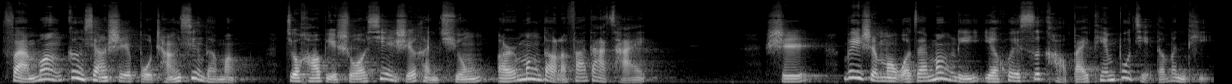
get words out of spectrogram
反梦更像是补偿性的梦，就好比说现实很穷，而梦到了发大财。十，为什么我在梦里也会思考白天不解的问题？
